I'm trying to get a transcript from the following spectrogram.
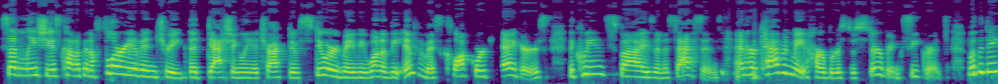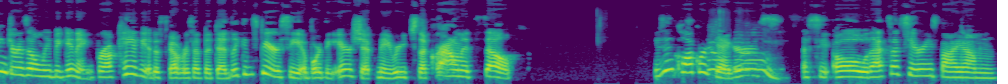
Suddenly, she is caught up in a flurry of intrigue. The dashingly attractive steward may be one of the infamous Clockwork Daggers, the Queen's spies and assassins, and her cabin mate harbors disturbing secrets. But the danger is only beginning, for Octavia discovers that the deadly conspiracy aboard the airship may reach the crown itself. Isn't Clockwork Daggers a se- Oh, that's a series by um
